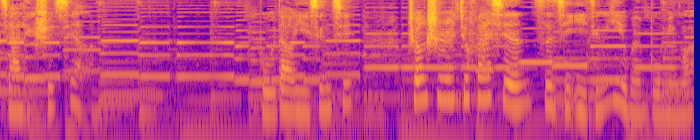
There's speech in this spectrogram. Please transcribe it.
家里失窃了。不到一星期，城市人就发现自己已经一文不名了。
